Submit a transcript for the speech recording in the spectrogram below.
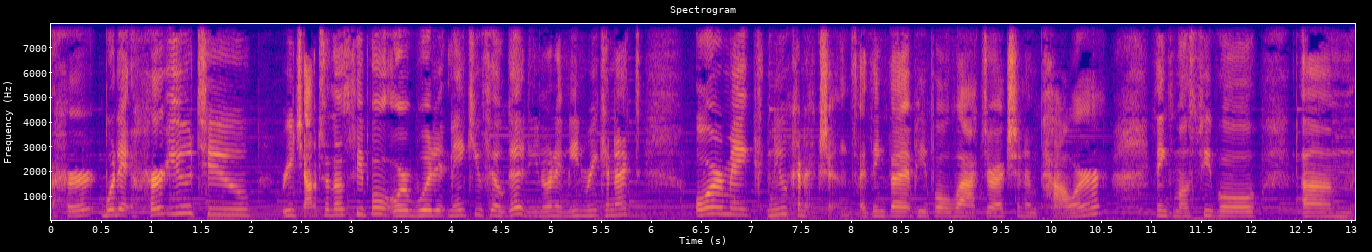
hurt? Would it hurt you to reach out to those people or would it make you feel good? You know what I mean? Reconnect or make new connections. I think that people lack direction and power. I think most people, um,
